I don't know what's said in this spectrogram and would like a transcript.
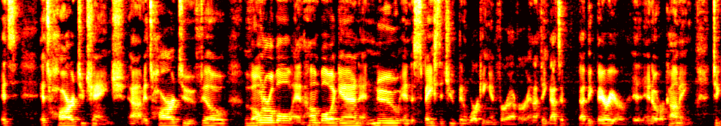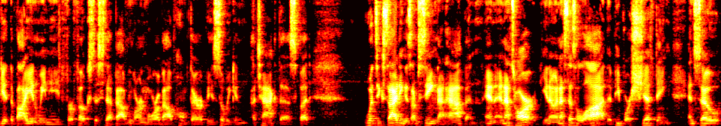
it's it's hard to change. Um, it's hard to feel vulnerable and humble again and new in the space that you've been working in forever. And I think that's a, a big barrier in, in, overcoming to get the buy in we need for folks to step out and learn more about home therapies so we can attack this. But what's exciting is I'm seeing that happen. And, and that's hard, you know, and that says a lot that people are shifting. And so,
